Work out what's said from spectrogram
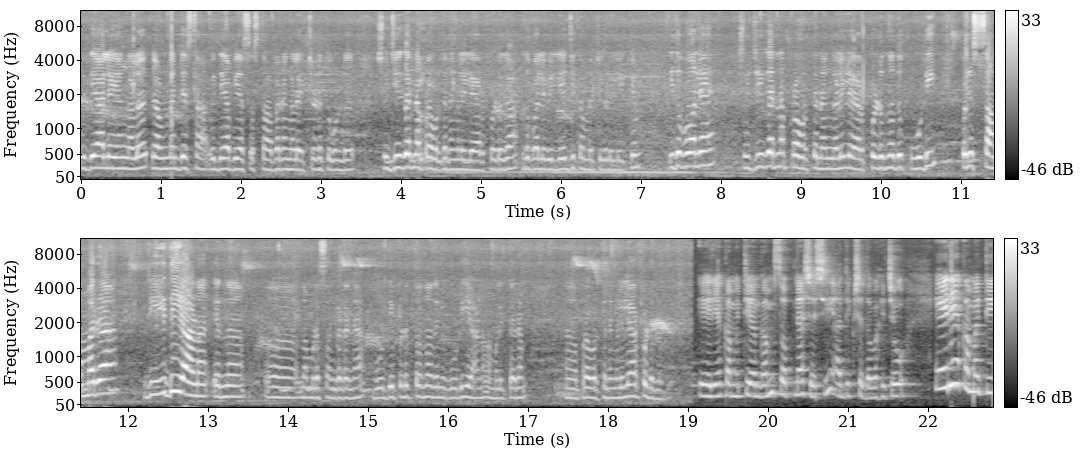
വിദ്യാലയങ്ങൾ ഗവൺമെന്റ് സ്ഥാ വിദ്യാഭ്യാസ സ്ഥാപനങ്ങൾ ഏറ്റെടുത്തുകൊണ്ട് ശുചീകരണ പ്രവർത്തനങ്ങളിൽ ഏർപ്പെടുക അതുപോലെ വില്ലേജ് കമ്മിറ്റികളിലേക്കും ഇതുപോലെ ശുചീകരണ പ്രവർത്തനങ്ങളിൽ ഏർപ്പെടുന്നത് കൂടി ഒരു സമര രീതിയാണ് എന്ന് നമ്മുടെ സംഘടന ബോധ്യപ്പെടുത്തുന്നതിന് കൂടിയാണ് നമ്മൾ ഇത്തരം പ്രവർത്തനങ്ങളിൽ ഏർപ്പെടുന്നത്. ഏരിയ കമ്മിറ്റി അംഗം സ്വപ്ന ശശി അധ്യക്ഷത വഹിച്ചു. Area committee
